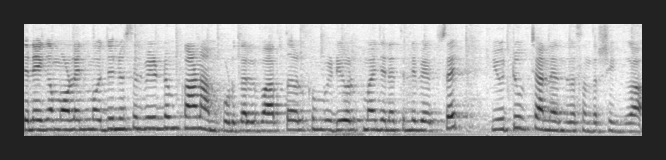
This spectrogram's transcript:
ജനേകം ഓൺലൈൻ മോജോ ന്യൂസിൽ വീണ്ടും കാണാം. കൂടുതൽ വാർത്തകൾക്കും വീഡിയോകൾക്കുമായി ജനത്തിന്റെ വെബ്സൈറ്റ് യൂട്യൂബ് ചാനൽ എന്നിവ സന്ദർശിക്കുക.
